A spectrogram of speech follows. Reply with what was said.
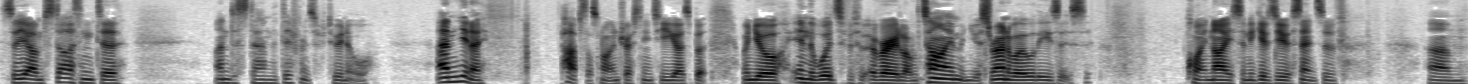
so yeah, I'm starting to understand the difference between it all. And you know perhaps that's not interesting to you guys but when you're in the woods for a very long time and you're surrounded by all these it's quite nice and it gives you a sense of um,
